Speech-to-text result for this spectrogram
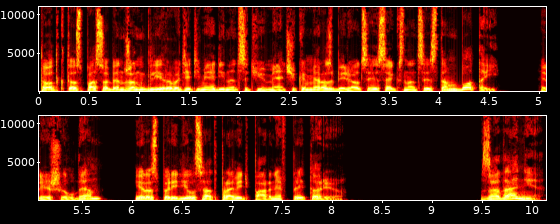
Тот, кто способен жонглировать этими одиннадцатью мячиками, разберется и с экс-нацистом Ботой, решил Дэн и распорядился отправить парня в приторию. Задание?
